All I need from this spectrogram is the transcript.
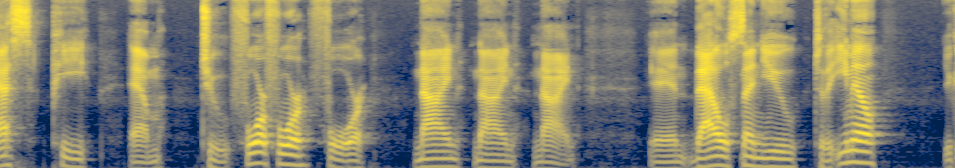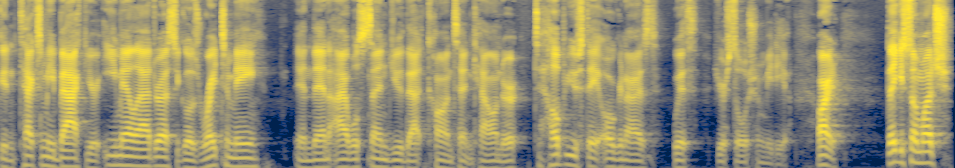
SPM to 444999 and that'll send you to the email. You can text me back your email address. It goes right to me and then I will send you that content calendar to help you stay organized with your social media. All right. Thank you so much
